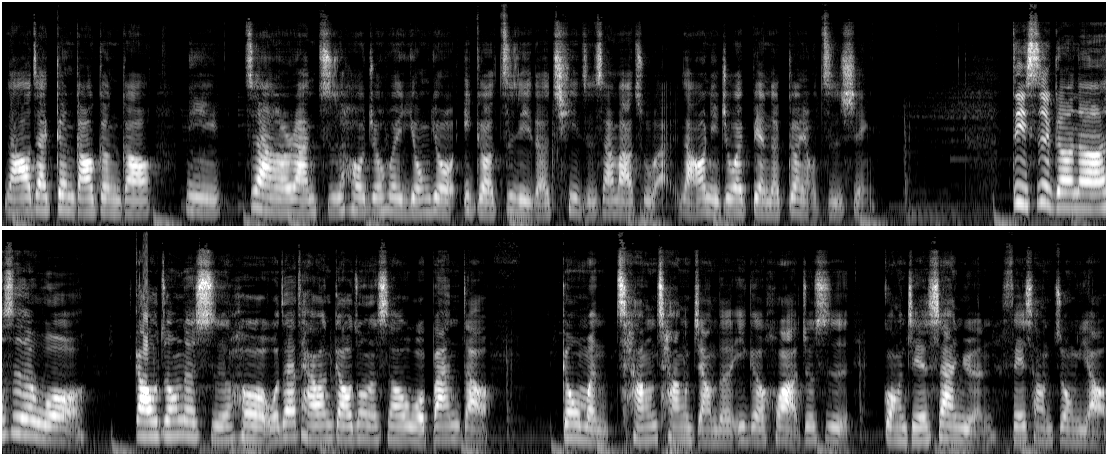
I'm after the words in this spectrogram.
然后再更高更高，你自然而然之后就会拥有一个自己的气质散发出来，然后你就会变得更有自信。第四个呢，是我高中的时候，我在台湾高中的时候，我班导跟我们常常讲的一个话就是。广结善缘非常重要。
